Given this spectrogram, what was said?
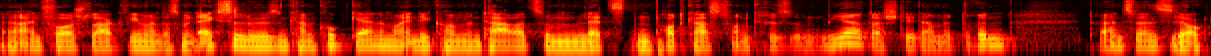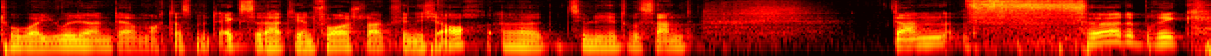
äh, einen Vorschlag, wie man das mit Excel lösen kann. Guckt gerne mal in die Kommentare zum letzten Podcast von Chris und mir. Da steht da mit drin. 23. Oktober Julian, der macht das mit Excel, hat hier einen Vorschlag, finde ich auch äh, ziemlich interessant. Dann Fördebrick,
